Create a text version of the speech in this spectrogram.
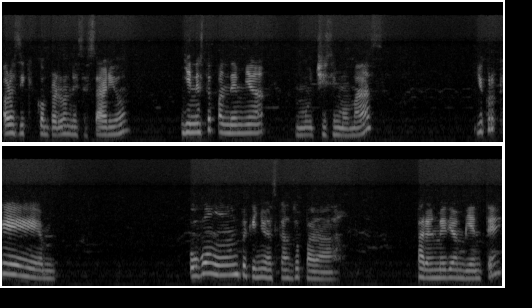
Ahora sí que comprar lo necesario. Y en esta pandemia muchísimo más. Yo creo que hubo un pequeño descanso para, para el medio ambiente,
